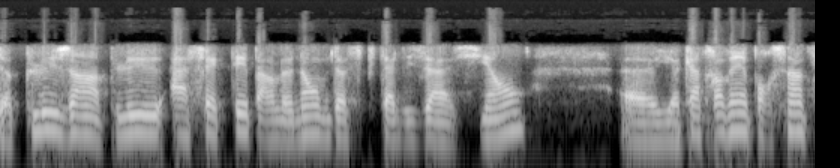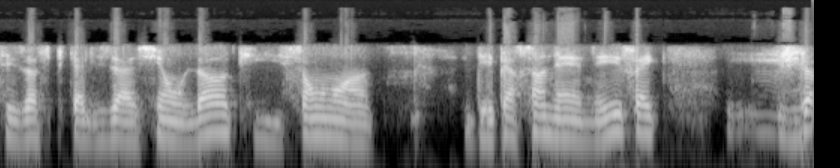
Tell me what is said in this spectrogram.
de plus en plus affectés par le nombre d'hospitalisations. Euh, il y a 80% de ces hospitalisations-là qui sont des personnes aînées. Fait que je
